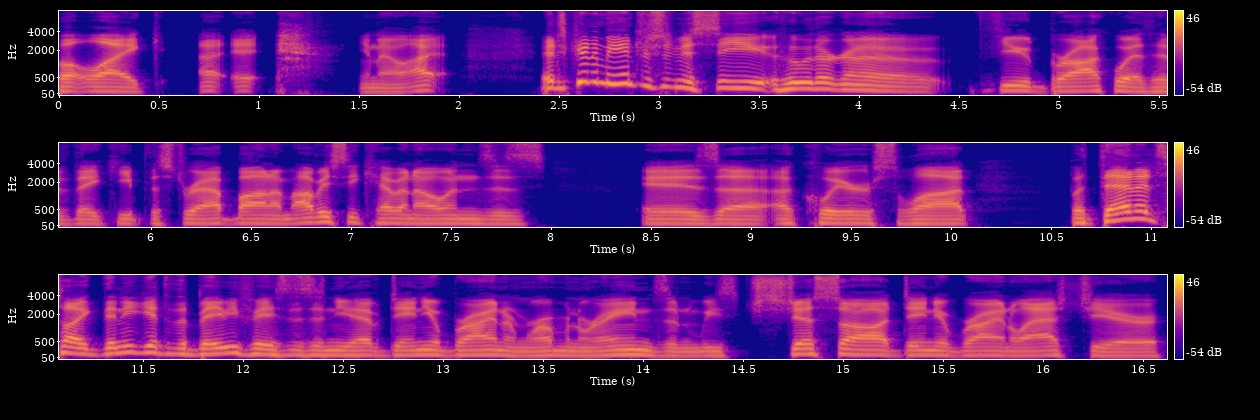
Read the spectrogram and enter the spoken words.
But like, uh, it, you know, I. It's going to be interesting to see who they're going to feud Brock with if they keep the strap on him. Obviously, Kevin Owens is is a, a clear slot. But then it's like, then you get to the baby faces and you have Daniel Bryan and Roman Reigns. And we just saw Daniel Bryan last year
